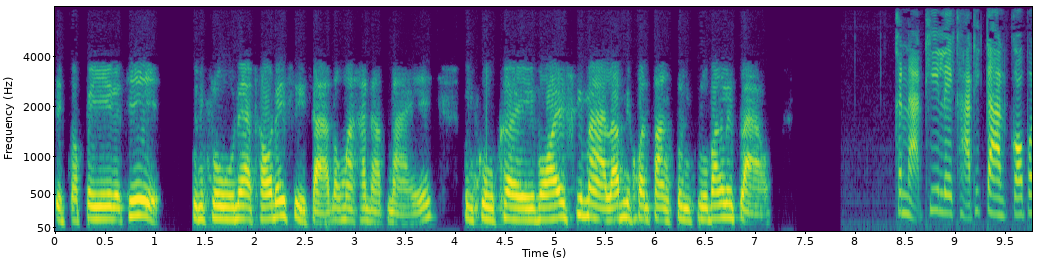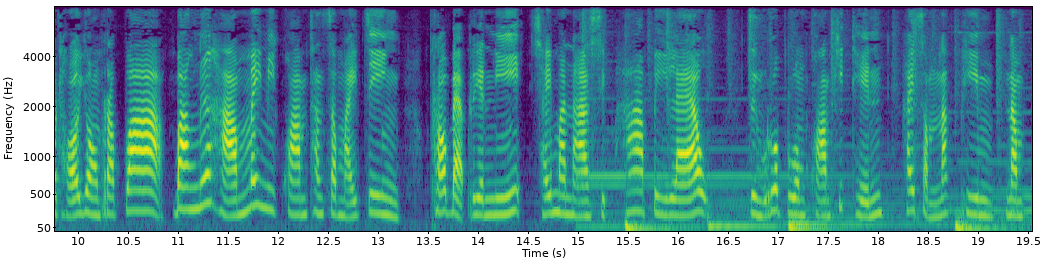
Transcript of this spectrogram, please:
สิบกว่าปีเลยที่คุณครูเนี่ยเขาได้สื่อสารออกมาขนาดไหน คุณครูเคย voice ขึ้นมาแล้วมีคนฟังคุณครูบ้างหรือเปล่า ขณะที่เลขาธิการกปทยอมรับว่า บางเนื้อหาไม่มีความทันสมัยจริง เพราะแบบเรียนนี้ใช้มานาน 15 ปีแล้ว จึงรวบรวมความคิดเห็นให้สำนักพิมพ์นำไป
